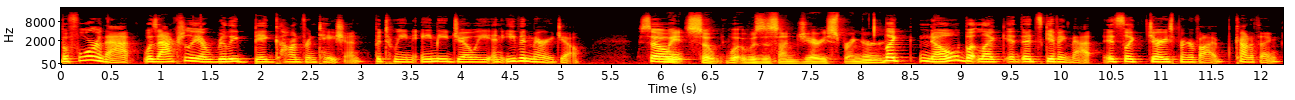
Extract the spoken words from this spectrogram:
before that was actually a really big confrontation between Amy, Joey, and even Mary Jo. So Wait, so what was this on Jerry Springer? like no, but like it, it's giving that. It's like Jerry Springer vibe kind of thing.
